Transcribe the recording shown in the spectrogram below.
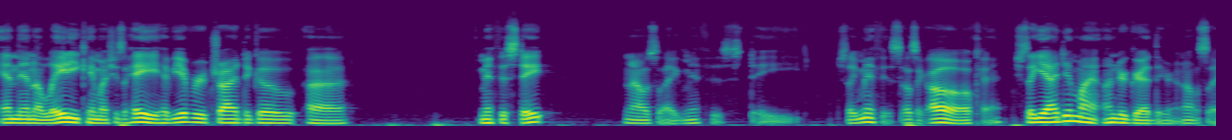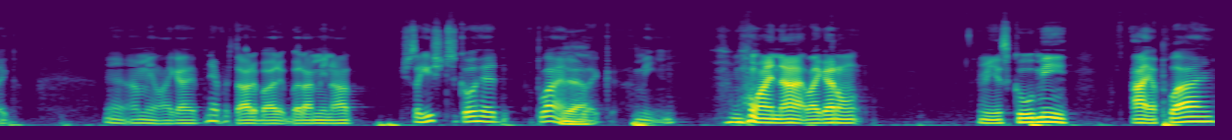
And then a lady came out. She's like, hey, have you ever tried to go uh, Memphis State? And I was like, Memphis State. She's like, Memphis. I was like, oh, okay. She's like, yeah, I did my undergrad there. And I was like, yeah, I mean, like, I've never thought about it, but I mean, I. She's like, you should just go ahead and apply. And I was like, I mean, why not? Like, I don't. I mean, it's cool with me. I apply.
